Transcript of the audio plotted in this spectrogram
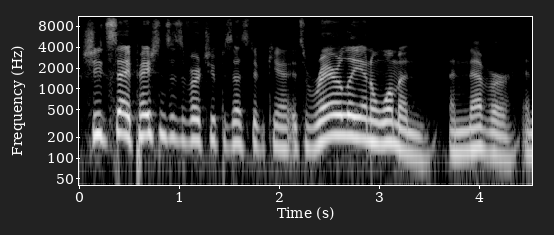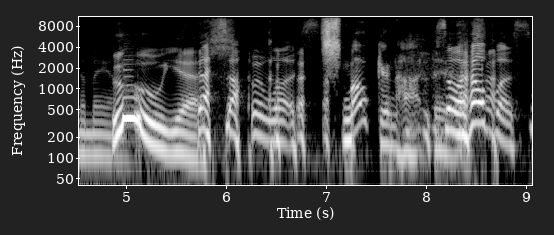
She'd say, "Patience is a virtue. Possess it if you can." It's rarely in a woman and never in a man. Ooh, yes. That's how it was. Smoking hot. There. so help us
